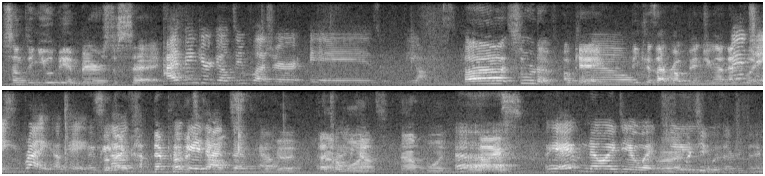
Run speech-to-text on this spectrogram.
something you would be embarrassed to say. I think your guilty pleasure is The Office. Uh, sort of. Okay. No. Because I wrote binging on Netflix. Binging, right? Okay. So that that was- that pretty Okay, much that counts. does count. Okay. That half totally point. counts. Half point. Nice. Okay, I have no idea what All right. you. was everything.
